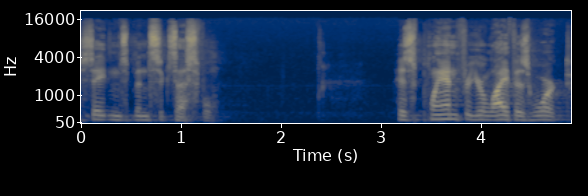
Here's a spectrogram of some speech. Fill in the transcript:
Satan's been successful. His plan for your life has worked.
